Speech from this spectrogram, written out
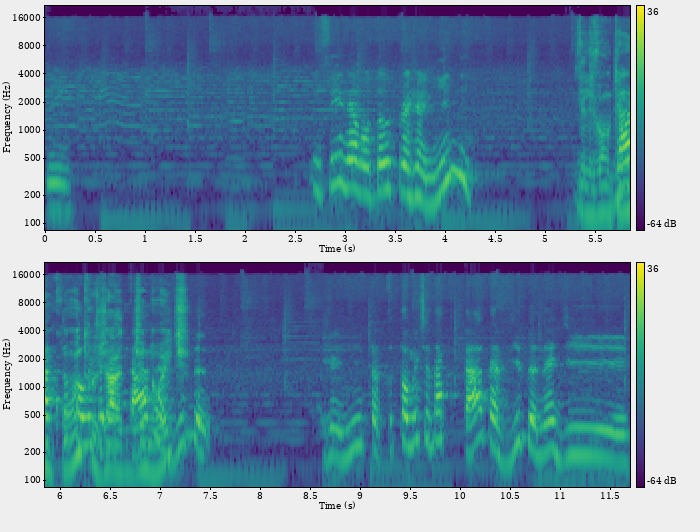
Sim. Enfim, né? Voltamos pra Janine. Eles vão ter um encontro já de noite. vida. Janine tá totalmente adaptada à vida, né? De.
